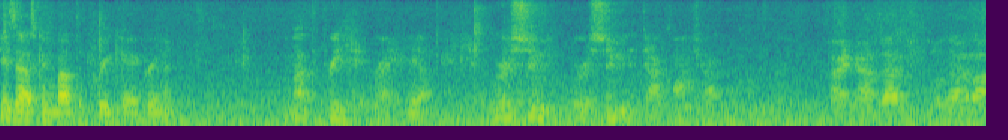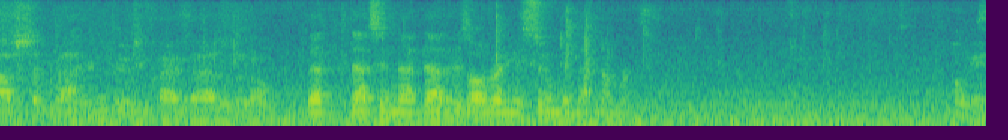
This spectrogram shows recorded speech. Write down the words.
He's asking about the pre-K agreement. About the pre-K, right. Yeah. Yeah, We're assuming, we're assuming that that contract will come through. All right, now, that, will that offset the hundred and fifty-five thousand at all? That, that's in that, that is already assumed in that number. Okay.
